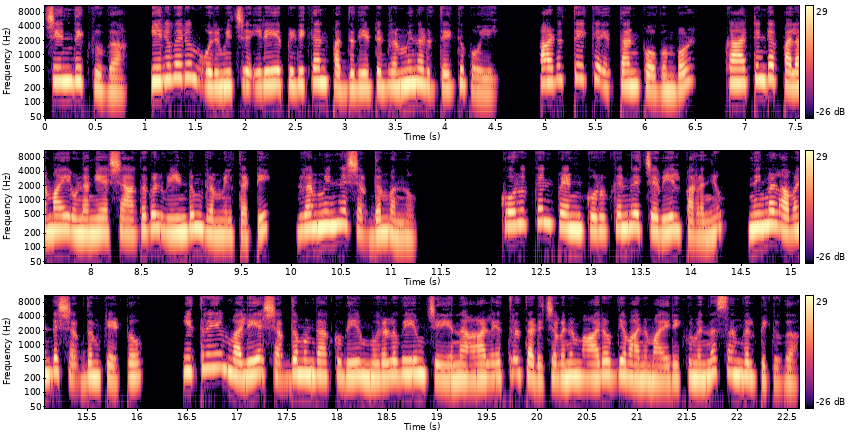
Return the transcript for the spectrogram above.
ചിന്തിക്കുക. ഇരുവരും ഒരുമിച്ച് ഇരയെ പിടിക്കാൻ പദ്ധതിയിട്ട് ഡ്രമ്മിനടുത്തേക്ക് പോയി. അടുത്തേക്ക് എത്താൻ പോകുമ്പോൾ കാറ്റിന്റെ ഫലമായി ഉണങ്ങിയ ശാഖകൾ വീണ്ടും ഡ്രമ്മിൽ തട്ടി ഡ്രമ്മിന്റെ ശബ്ദം വന്നു. കുറുക്കൻ പെൺ കുറുക്കന്റെ ചെവിയിൽ പറഞ്ഞു നിങ്ങൾ അവന്റെ ശബ്ദം കേട്ടോ. ഇത്രയും വലിയ ശബ്ദമുണ്ടാക്കുകയും മുരളുകയും ചെയ്യുന്ന ആൾ എത്ര തടിച്ചവനും ആരോഗ്യവാനുമായിരിക്കുമെന്ന് സങ്കൽപ്പിക്കുക.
